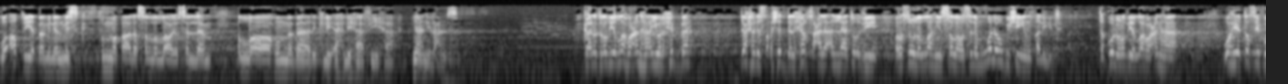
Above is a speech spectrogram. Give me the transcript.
وأطيب من المسك ثم قال صلى الله عليه وسلم اللهم بارك لأهلها فيها. يعني العنز. كانت رضي الله عنها أيها الأحبة تحرص أشد الحرص على أن لا تؤذي رسول الله صلى الله عليه وسلم ولو بشيء قليل. تقول رضي الله عنها وهي تصف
